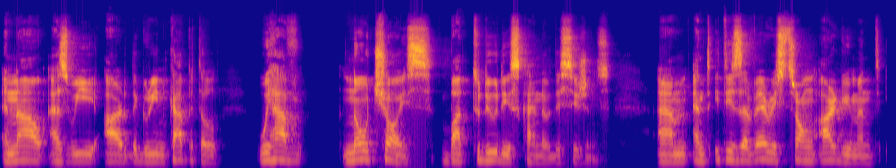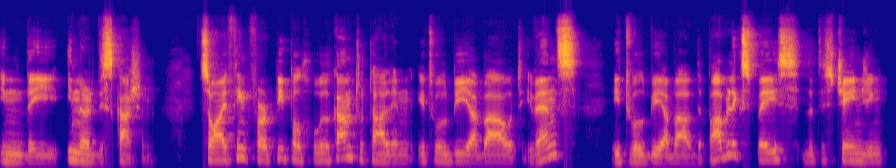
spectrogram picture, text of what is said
And now as we are the green capital we have no choice but to do these kind of decisions Um, and it is a very strong argument in the inner discussion. So I think for people who will come to Tallinn, it will be about events, it will be about the public space that is changing,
